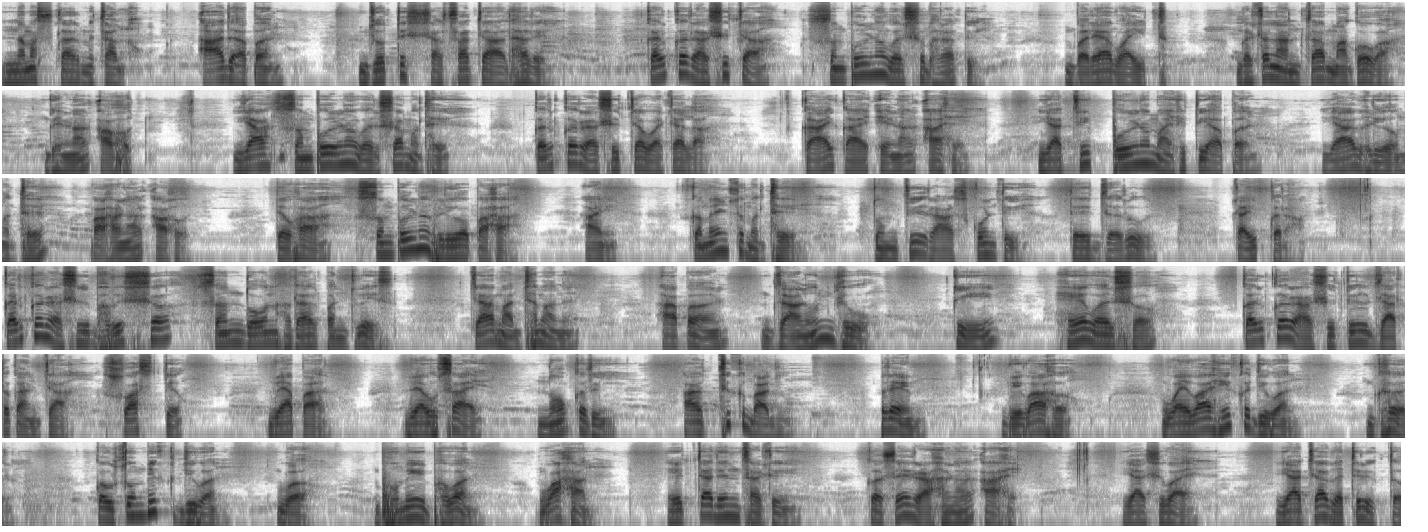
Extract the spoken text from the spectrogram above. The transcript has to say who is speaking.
Speaker 1: नमस्कार मित्रांनो आज आपण ज्योतिषशास्त्राच्या आधारे कर्क राशीच्या संपूर्ण वर्षभरातील बऱ्या वाईट घटनांचा मागोवा घेणार आहोत. या संपूर्ण वर्षामध्ये कर्क राशीच्या वाट्याला काय काय येणार आहे याची पूर्ण माहिती आपण या व्हिडिओमध्ये पाहणार आहोत. तेव्हा संपूर्ण व्हिडिओ पहा आणि कमेंटमध्ये तुमची रास कोणती ते जरूर टाईप करा. कर्क राशी भविष्य सन दोन हजार पंचवीसच्या माध्यमाने आपण जाणून घेऊ की हे वर्ष कर्क राशीतील जातकांच्या स्वास्थ्य व्यापार व्यवसाय नोकरी आर्थिक बाजू प्रेम विवाह वैवाहिक जीवन घर कौटुंबिक जीवन व भूमी भवन वाहन इत्यादींसाठी कसे राहणार आहे? याशिवाय याच्या व्यतिरिक्त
